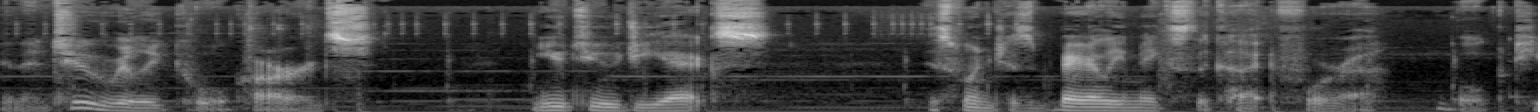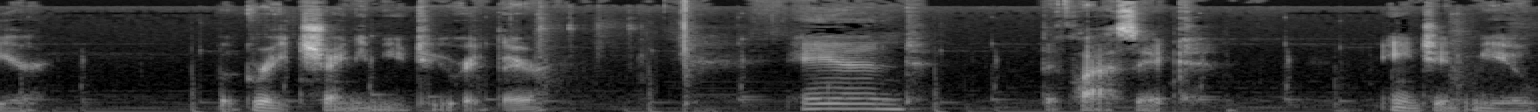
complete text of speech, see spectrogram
And then two really cool cards. Mewtwo GX. This one just barely makes the cut for a bulk tier. But great shiny Mewtwo right there. And the classic Ancient Mew.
